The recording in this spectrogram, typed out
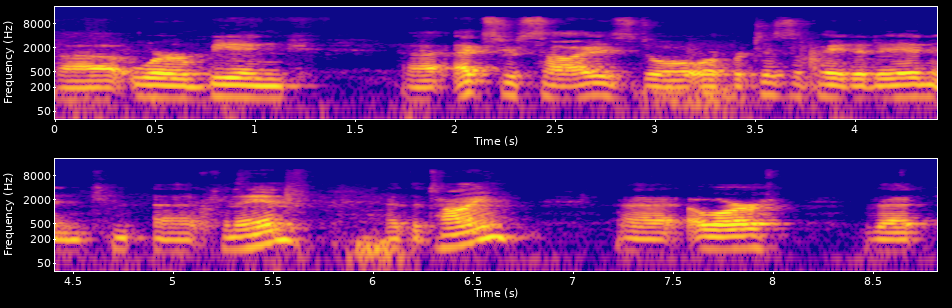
uh, were being uh, exercised or, or, participated in in Canaan at the time, or that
